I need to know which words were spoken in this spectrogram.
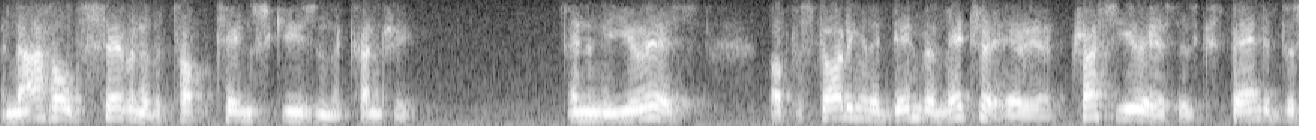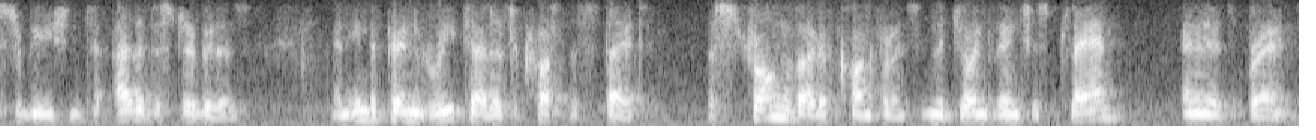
and now holds seven of the top 10 SKUs in the country. And in the U.S., after starting in the Denver metro area, Truss US has expanded distribution to other distributors and independent retailers across the state, a strong vote of confidence in the joint venture's plan and in its brands.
